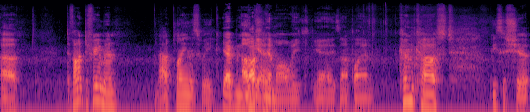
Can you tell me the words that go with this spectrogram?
uh, Devonta Freeman not playing this week. Yeah, I've been watching him all week. Yeah, he's not playing. concussed, piece of shit.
